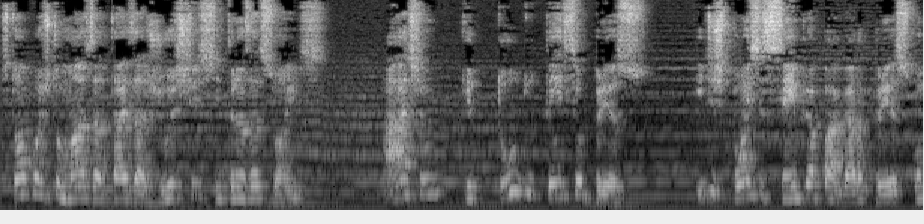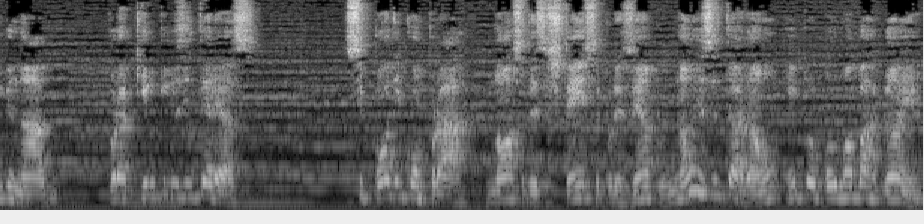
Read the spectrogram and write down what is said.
Estão acostumados a tais ajustes e transações. Acham que tudo tem seu preço e dispõem-se sempre a pagar o preço combinado por aquilo que lhes interessa se podem comprar nossa desistência, por exemplo, não hesitarão em propor uma barganha.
